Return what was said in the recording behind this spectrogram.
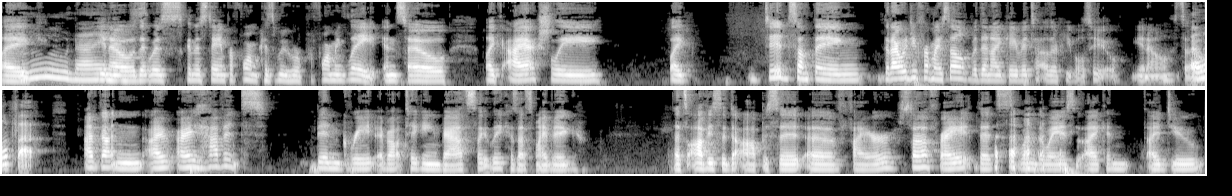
like Ooh, nice. you know that was going to stay and perform because we were performing late, and so like I actually like did something that I would do for myself, but then I gave it to other people too. You know, so I love that. I've gotten I I haven't been great about taking baths lately because that's my big that's obviously the opposite of fire stuff, right? That's one of the ways that I can I do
